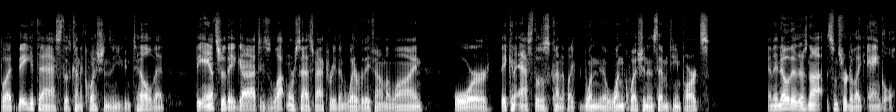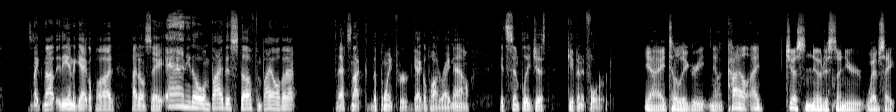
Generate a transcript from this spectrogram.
but they get to ask those kind of questions and you can tell that the answer they got is a lot more satisfactory than whatever they found online or they can ask those kind of like one you know, one question in 17 parts and they know that there's not some sort of like angle. It's like not at the end of GagglePod, I don't say, and you know, and buy this stuff and buy all that. That's not the point for GagglePod right now. It's simply just giving it forward. Yeah, I totally agree. Now, Kyle, I just noticed on your website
